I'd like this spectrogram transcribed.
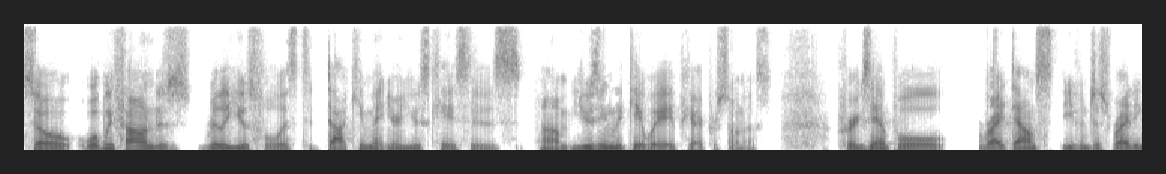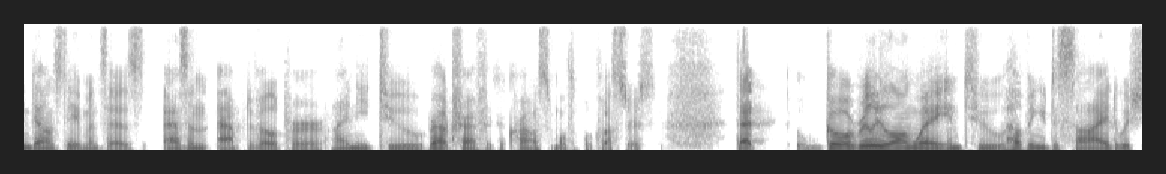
So what we found is really useful is to document your use cases um, using the Gateway API personas. For example, write down even just writing down statements as as an app developer, I need to route traffic across multiple clusters. That go a really long way into helping you decide which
